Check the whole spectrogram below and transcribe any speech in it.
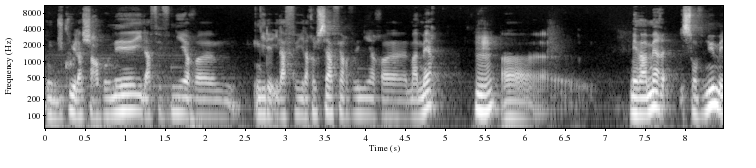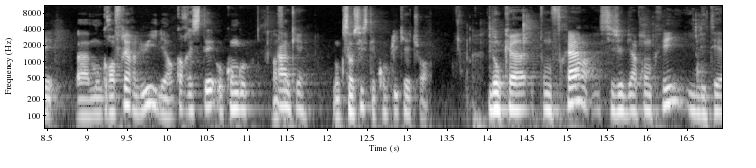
Donc, du coup, il a charbonné, il a fait venir, euh, il, il a fait, il a réussi à faire venir euh, ma mère. Mhm. Mais ma mère, ils sont venus, mais mon grand frère, lui, il est encore resté au Congo. en Ah. Donc ça aussi, c'était compliqué, tu vois. Donc, ton frère, si j'ai bien compris, il était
